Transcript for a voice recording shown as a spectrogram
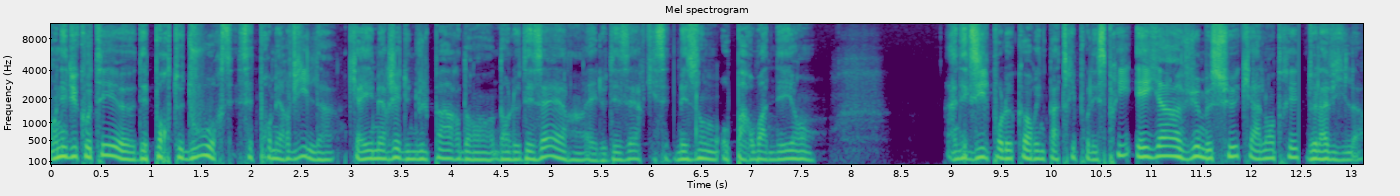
On est du côté euh, des portes d'Our, c- cette première ville hein, qui a émergé de nulle part dans, le désert, hein, et le désert qui est cette maison aux parois néant, un exil pour le corps, une patrie pour l'esprit. Et il y a un vieux monsieur qui est à l'entrée de la ville.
